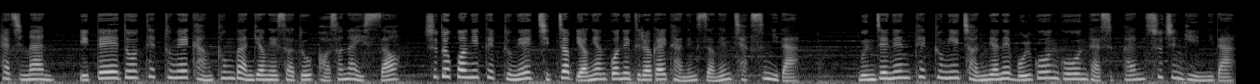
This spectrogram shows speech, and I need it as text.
하지만 이때에도 태풍의 강풍 반경에서도 벗어나 있어 수도권이 태풍의 직접 영향권에 들어갈 가능성은 작습니다. 문제는 태풍이 전면에 몰고 온 고온 다습한 수증기입니다.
